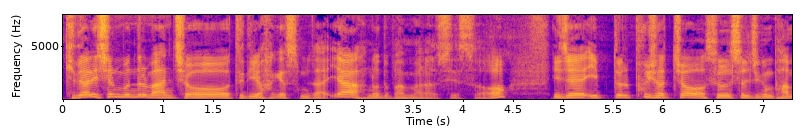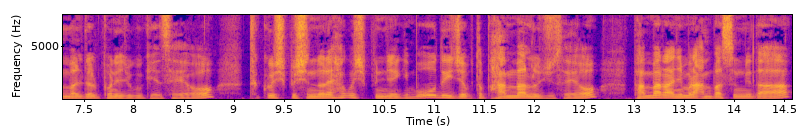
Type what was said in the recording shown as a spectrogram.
기다리시는 분들 많죠. 드디어 하겠습니다. 야, 너도 반말할 수 있어. 이제 입들 푸셨죠? 슬슬 지금 반말들 보내주고 계세요. 듣고 싶으신 노래, 하고 싶은 얘기 모두 이제부터 반말로 주세요. 반말 아니면 안 받습니다.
